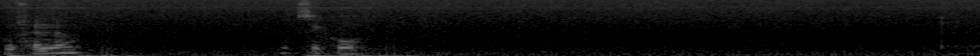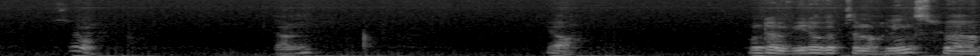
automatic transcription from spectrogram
von Fender. Mexiko. So. Dann. Ja. Unter dem Video gibt es dann noch Links für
